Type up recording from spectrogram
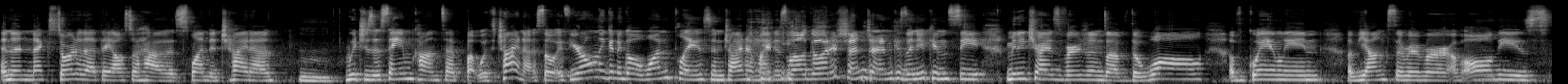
And then next door to that they also have splendid china mm. which is the same concept but with china. So if you're only going to go one place in china might as well go to shenzhen because then you can see miniaturized versions of the wall of guilin of yangtze river of all mm. these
